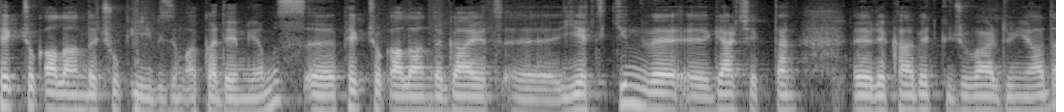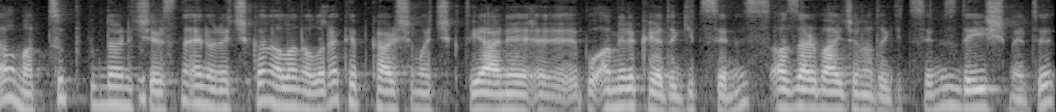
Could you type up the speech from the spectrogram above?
pek çok alanda çok iyi bizim akademiyamız. E, pek çok alanda gayet e, yetkin ve e, gerçekten e, rekabet gücü var dünyada ama tıp bunların içerisinde en öne çıkan alan olarak hep karşıma çıktı. Yani e, bu Amerika'ya da gitseniz, Azerbaycan'a da gitseniz değişmedi.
